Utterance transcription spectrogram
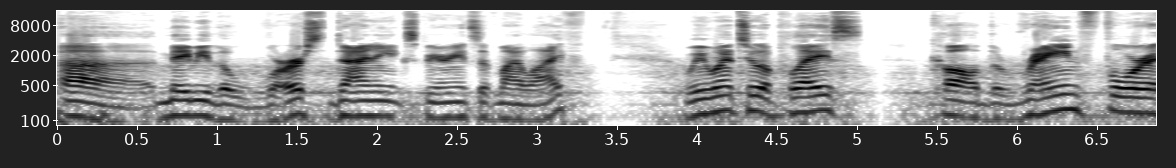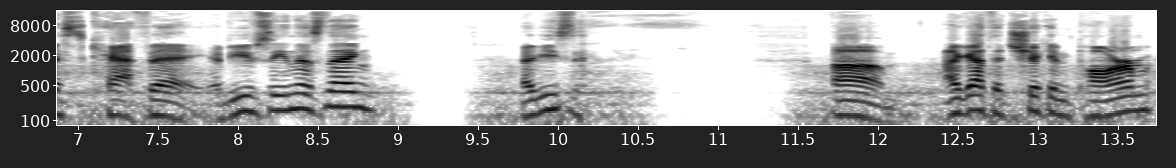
uh, maybe the worst dining experience of my life. We went to a place called the Rainforest Cafe. Have you seen this thing? Have you seen? Um, I got the chicken parm,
